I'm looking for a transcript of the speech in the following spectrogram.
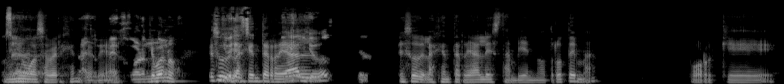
O sea, vas a ver gente a real. mejor que no. bueno, eso de la gente real, ellos, eso de la gente real es también otro tema, porque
